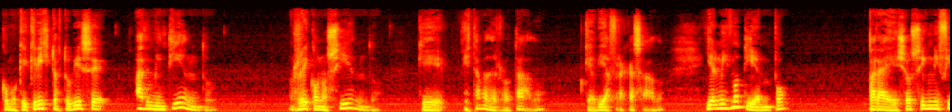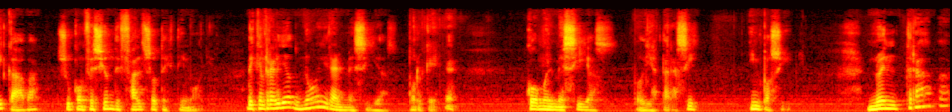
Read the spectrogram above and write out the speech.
como que Cristo estuviese admitiendo, reconociendo que estaba derrotado, que había fracasado, y al mismo tiempo para ellos significaba su confesión de falso testimonio, de que en realidad no era el Mesías. ¿Por qué? ¿Cómo el Mesías podía estar así? Imposible. No entraba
